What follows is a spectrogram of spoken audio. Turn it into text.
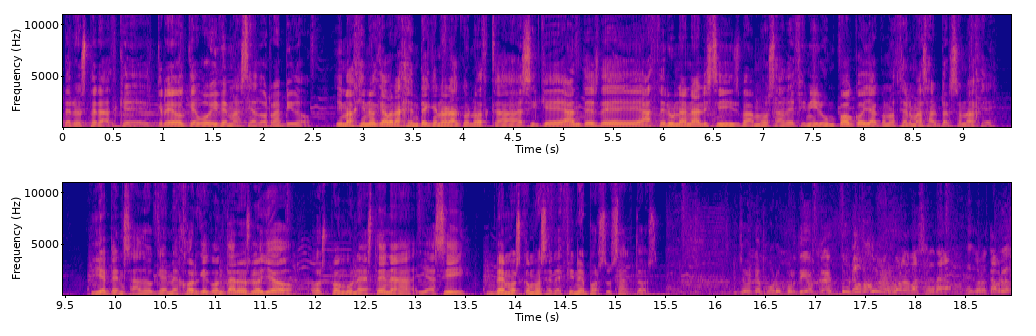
pero esperad, que creo que voy demasiado rápido. Imagino que habrá gente que no la conozca, así que antes de hacer un análisis vamos a definir un poco y a conocer más al personaje. Y he pensado que mejor que contároslo yo, os pongo una escena y así vemos cómo se define por sus actos. Yo le juro por Dios que esto... No juegues con lo más sagrado, negro cabrón.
